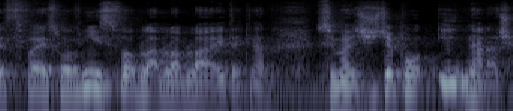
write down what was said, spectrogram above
e, swoje słownictwo, bla bla bla i tak dalej. Trzymajcie się ciepło i na razie.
